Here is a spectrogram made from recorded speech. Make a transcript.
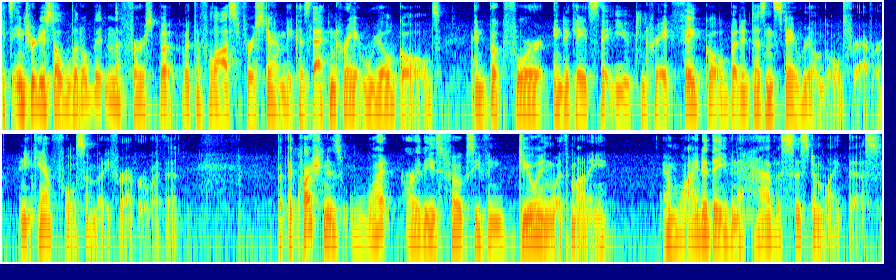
It's introduced a little bit in the first book with the Philosopher's Stone because that can create real gold, and book four indicates that you can create fake gold, but it doesn't stay real gold forever, and you can't fool somebody forever with it. But the question is, what are these folks even doing with money, and why do they even have a system like this?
